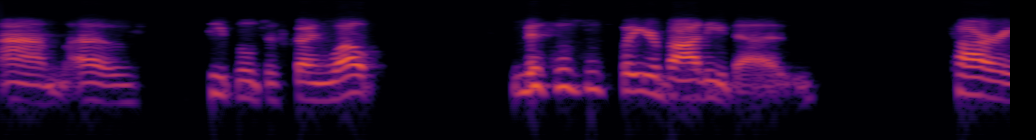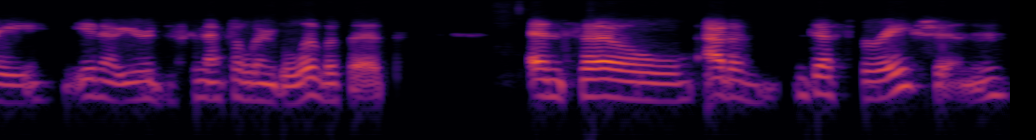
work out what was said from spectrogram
um, of people just going, well, this is just what your body does. Sorry, you know, you're just gonna have to learn to live with it. And so, out of desperation,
